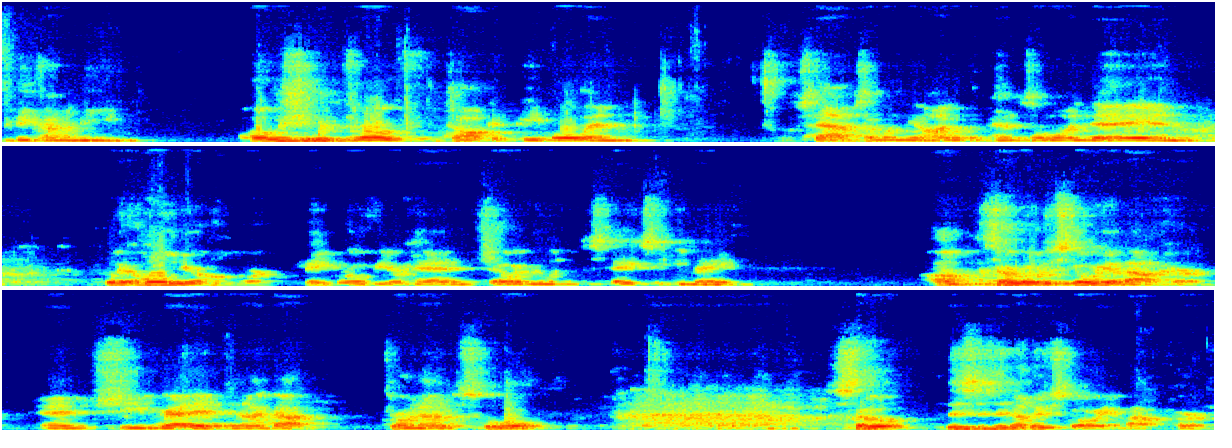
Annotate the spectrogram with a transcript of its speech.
to be kind of mean. Oh, she would throw talk at people and stab someone in the eye with a pencil one day and would hold your homework paper over your head and show everyone the mistakes that you made. Um, so I wrote a story about her and she read it and I got thrown out of school. So this is another story about her.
